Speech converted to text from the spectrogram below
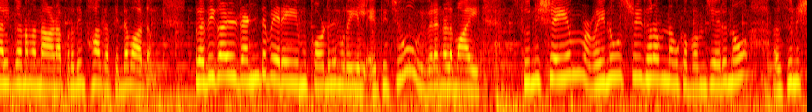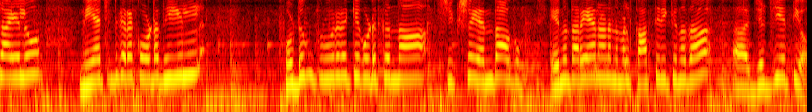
നൽകണമെന്നാണ് പ്രതിഭാഗത്തിന്റെ വാദം. പ്രതികൾ രണ്ടുപേരെയും കോടതി മുറിയിൽ എത്തിച്ചു. വിവരങ്ങളുമായി സുനിഷയും റിനു ശ്രീധറും നമുക്കൊപ്പം ചേരുന്നു. സുനിഷ യലൂർ നെയ്യാറ്റിൻകര കോടതിയിൽ കൊടും ക്രൂരതയ്ക്ക് കൊടുക്കുന്ന ശിക്ഷ എന്താകും എന്നതറിയാനാണ് നമ്മൾ കാത്തിരിക്കുന്നത്. ജഡ്ജി എത്തിയോ?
